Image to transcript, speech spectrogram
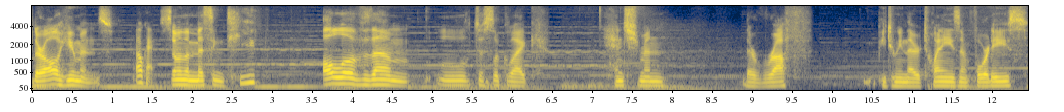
They're all humans. Okay. Some of them missing teeth. All of them l- just look like henchmen. They're rough, between their 20s and 40s.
